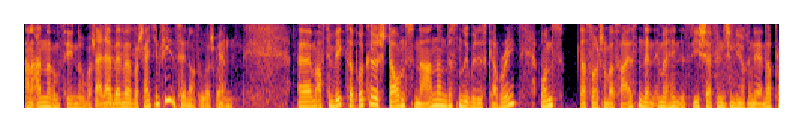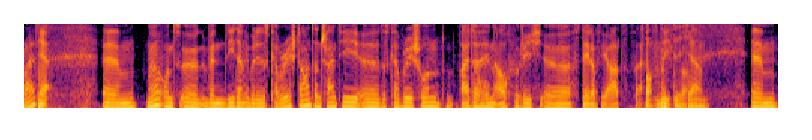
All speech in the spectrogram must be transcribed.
an anderen Szenen drüber Da sprechen. werden wir wahrscheinlich in vielen Szenen auch drüber sprechen. Ähm, auf dem Weg zur Brücke staunt Nan dann ein bisschen so über Discovery. Und das soll schon was heißen, denn immerhin ist sie Chefingenieurin der Enterprise. Ja. Ähm, ne, und äh, wenn sie dann über die Discovery staunt, dann scheint die äh, Discovery schon weiterhin auch wirklich äh, State of the Art zu sein. Offensichtlich, So. ja. Ähm,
